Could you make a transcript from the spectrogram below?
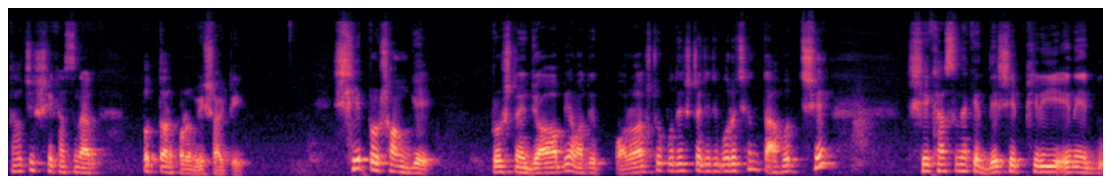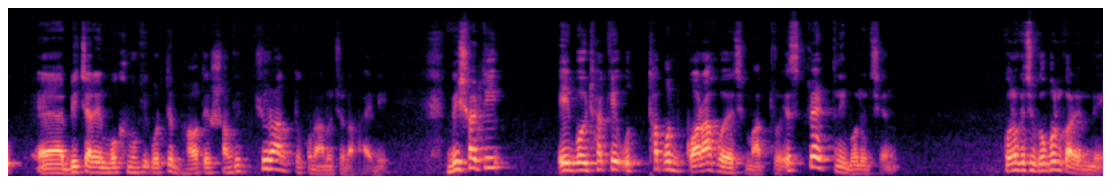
তা হচ্ছে শেখ হাসিনার প্রত্যর্পণ বিষয়টি। সে প্রসঙ্গে প্রশ্নের জবাবে আমাদের পররাষ্ট্র উপদেষ্টা যেটি বলেছেন, তা হচ্ছে শেখ হাসিনাকে দেশে ফিরিয়ে এনে বিচারের মুখোমুখি করতে ভারতের সঙ্গে চূড়ান্ত কোনো আলোচনা হয়নি। বিষয়টি এই বৈঠকে উত্থাপন করা হয়েছে মাত্র। স্ট্রেট তিনি বলেছেন। কোনো কিছু গোপন করেননি।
